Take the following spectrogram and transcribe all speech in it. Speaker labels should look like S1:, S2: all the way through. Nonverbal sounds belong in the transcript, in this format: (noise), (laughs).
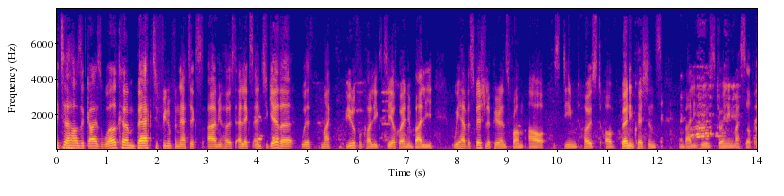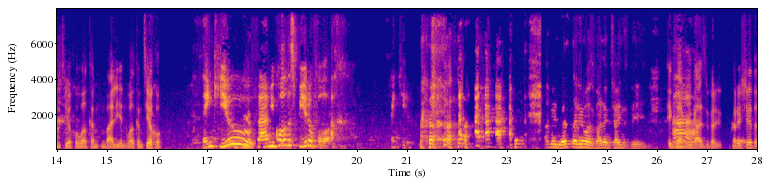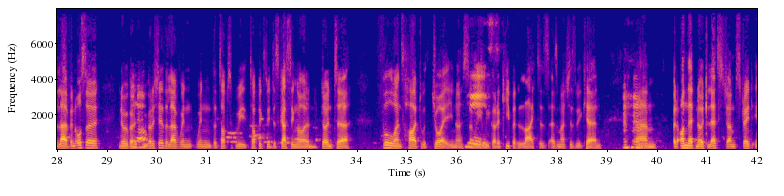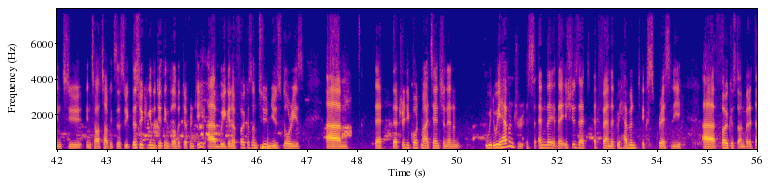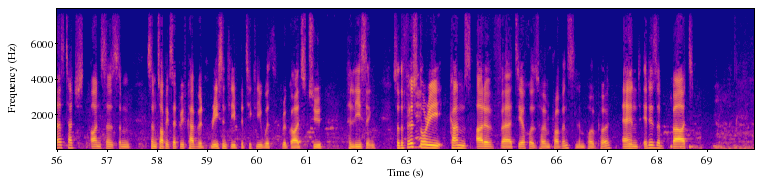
S1: Hey, to how's it, guys? Welcome back to Freedom Fanatics. I'm your host, Alex, and together with my beautiful colleagues, Tioko and Mbali, we have a special appearance from our esteemed host of Burning Questions, Mbali, who is joining myself and Tioko. Welcome, Mbali, and welcome, Tioko.
S2: Thank you, fam. You called us beautiful. Thank you. (laughs)
S3: I mean, yesterday was Valentine's Day.
S1: Exactly,
S2: Ah.
S1: guys. We've got to got to share the love, and also, you know, we've got
S2: You
S1: to,
S2: know?
S1: we've got to share the love when when the topics we topics we're discussing are don't uh, fill one's heart with joy. You know, so we we
S2: Yes.
S1: got to keep it light as as much as we can.
S2: Mhm.
S1: Um, but on that note, let's jump straight into into our topics this week. This week we're going to do things a little bit differently. Um, we're going to focus on two news stories um, that that really caught my attention, and we, we haven't and the the issues at at fan that we haven't expressly uh, focused on, but it does touch on some some some topics that we've covered recently, particularly with regards to policing. So the first story comes out of uh, home province, Limpopo, and it is about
